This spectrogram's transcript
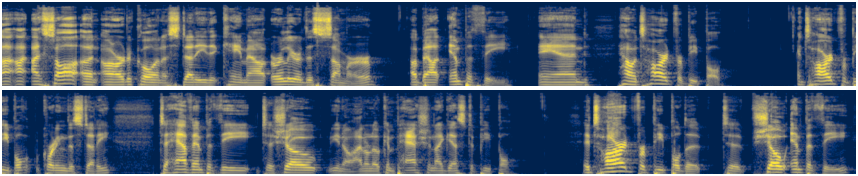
I, I, saw an article and a study that came out earlier this summer about empathy and how it's hard for people it's hard for people according to the study to have empathy, to show, you know, I don't know, compassion, I guess, to people. It's hard for people to, to show empathy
